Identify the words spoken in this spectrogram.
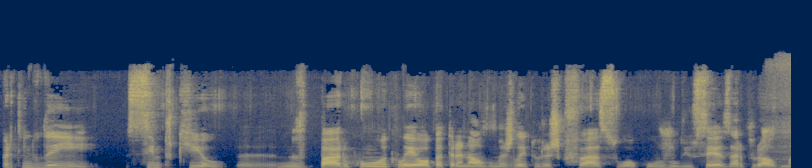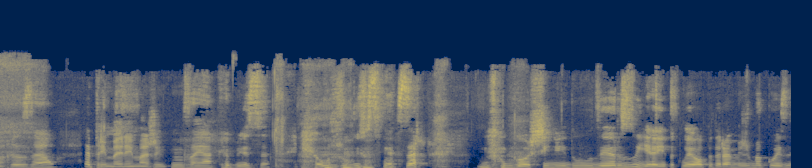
partindo daí, sempre que eu uh, me deparo com a Cleópatra em algumas leituras que faço ou com o Júlio César por alguma razão, a primeira imagem que me vem à cabeça é o Júlio César do Goscinny e do Uderzo e a Cleópatra a mesma coisa.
